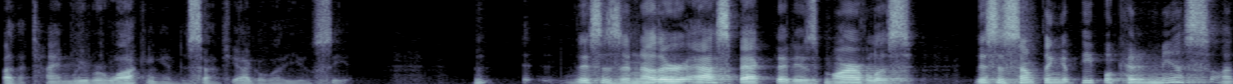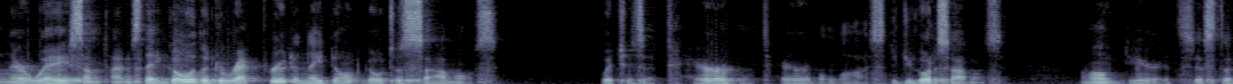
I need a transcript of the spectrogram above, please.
by the time we were walking into Santiago, well, you'll see it. This is another aspect that is marvelous. This is something that people can miss on their way. Sometimes they go the direct route and they don't go to Samos, which is a terrible, terrible loss. Did you go to Samos? Oh dear, it's just a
